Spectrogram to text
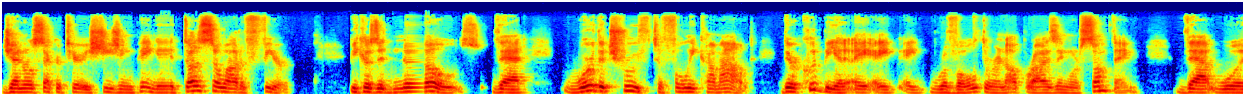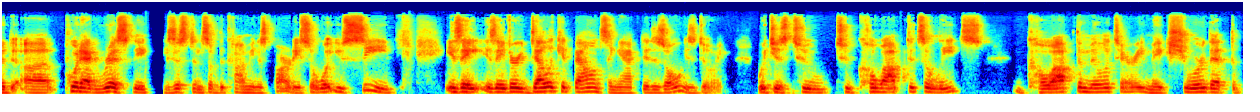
general secretary xi jinping it does so out of fear because it knows that were the truth to fully come out there could be a, a, a revolt or an uprising or something that would uh, put at risk the existence of the Communist Party. So what you see is a is a very delicate balancing act it is always doing, which is to to co-opt its elites, co-opt the military, make sure that the,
